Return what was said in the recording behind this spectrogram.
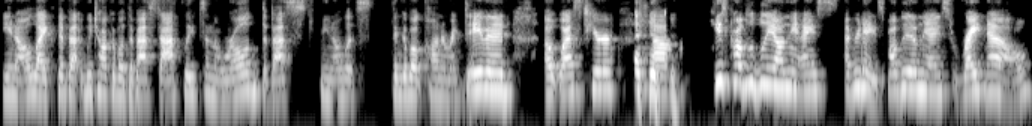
You know like the we talk about the best athletes in the world the best you know let's think about connor mcdavid out west here. Um, he's probably on the ice every day he's probably on the ice right now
